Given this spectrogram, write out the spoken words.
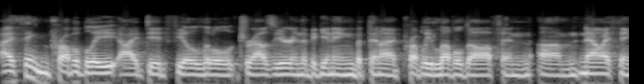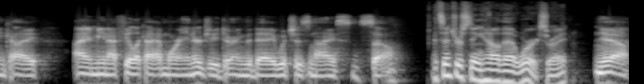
I think probably I did feel a little drowsier in the beginning, but then I probably leveled off, and um, now I think I I mean, I feel like I have more energy during the day, which is nice. So it's interesting how that works, right? Yeah.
